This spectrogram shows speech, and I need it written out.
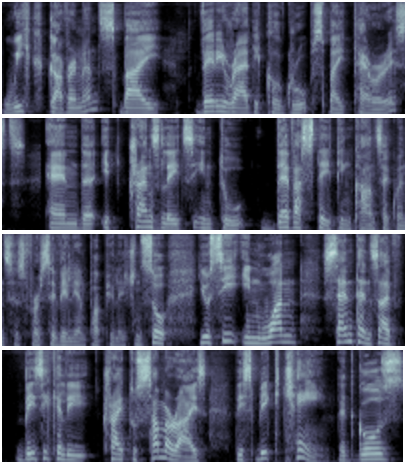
weak governance by very radical groups, by terrorists. And uh, it translates into devastating consequences for civilian populations. So you see, in one sentence, I've basically tried to summarize this big chain that goes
